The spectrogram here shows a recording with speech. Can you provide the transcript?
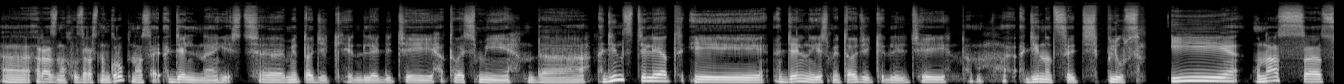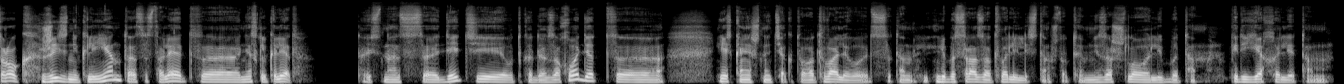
э, разных возрастных групп. У нас отдельно есть э, методики для детей от 8 до 11 лет. И отдельно есть методики для детей там, 11 плюс. И у нас э, срок жизни клиента составляет несколько лет. То есть у нас э, дети, вот когда заходят, э, есть, конечно, те, кто отваливаются, там, либо сразу отвалились, там что-то им не зашло, либо там переехали, там,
